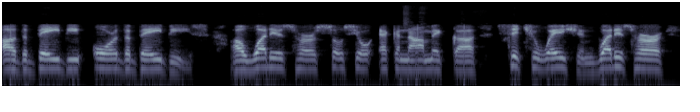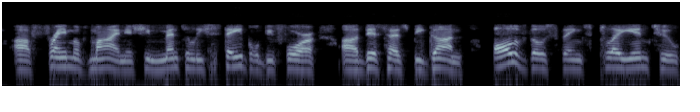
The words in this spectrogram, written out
uh, the baby or the babies? Uh, what is her socioeconomic uh, situation? What is her uh, frame of mind? Is she mentally stable before this has begun? All of those things play into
